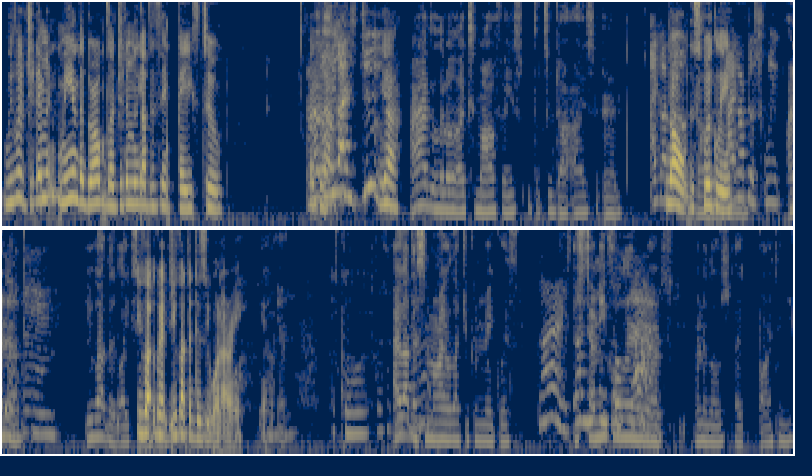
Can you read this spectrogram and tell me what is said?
We legitimate, me and the girl legitimately got the same face too. I Like got, You guys do? Yeah. I had the little like smile face with the two dot eyes, and then I got No, the, the squiggly. I got the squeak. I know. The, um, you got the like. You got smile you got the dizzy one already. Yeah. Yeah. Let's go. I got the smile that you can make with Guys, a stop moving so semicolon and a, one of those like bar thingies.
